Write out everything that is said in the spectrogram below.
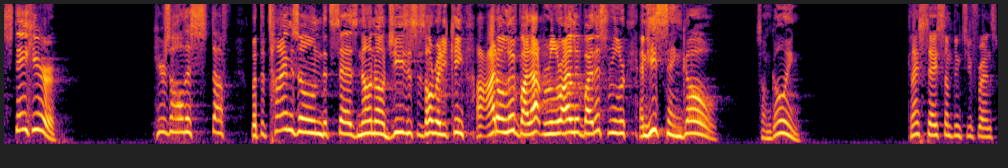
Stay here. Here's all this stuff. But the time zone that says, No, no, Jesus is already king. I, I don't live by that ruler. I live by this ruler. And he's saying, Go. So I'm going. Can I say something to you, friends?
